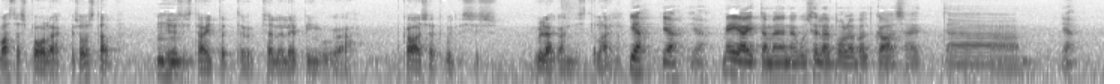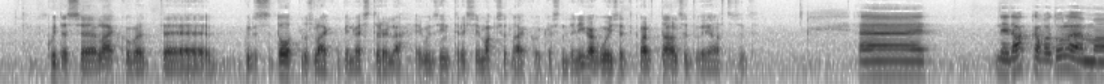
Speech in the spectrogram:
vastaspoole, kes ostab mm -hmm. ja siis te aitate selle lepinguga kaasa, et kuidas siis üle kanda seda laenu ja,. jah, jah, jah, meie aitame nagu selle poole pealt kaasa, et äh, jah. kuidas laekuvad äh, kuidas see tootlus laekub investorile ja kuidas intressimaksed laekuvad, kas need on igakuised, kvartaalsed või aastased? Äh, need hakkavad olema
